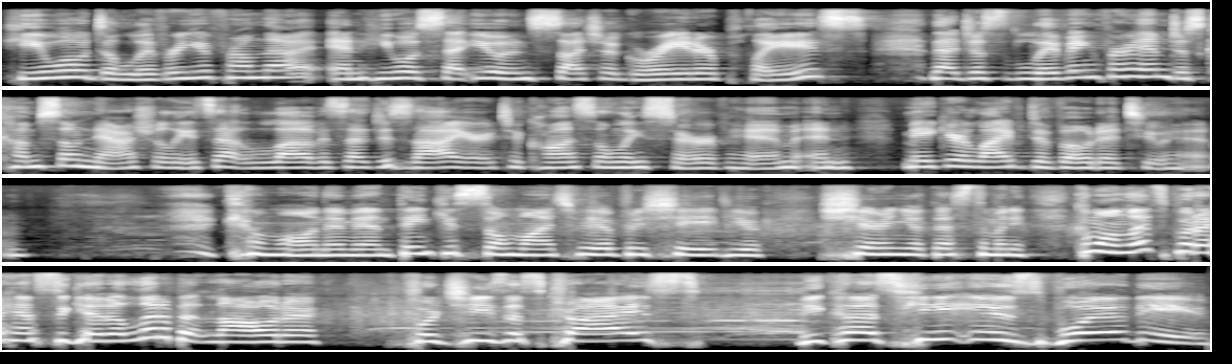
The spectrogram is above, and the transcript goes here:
He will deliver you from that and He will set you in such a greater place that just living for Him just comes so naturally. It's that love, it's that desire to constantly serve Him and make your life devoted to Him. Come on, amen. Thank you so much. We appreciate you sharing your testimony. Come on, let's put our hands together a little bit louder for Jesus Christ because he is worthy.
